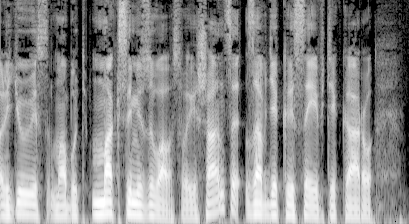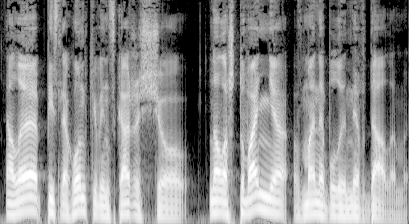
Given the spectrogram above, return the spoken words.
Льюіс, мабуть, максимізував свої шанси завдяки сейфті кару. Але після гонки він скаже, що налаштування в мене були невдалими,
